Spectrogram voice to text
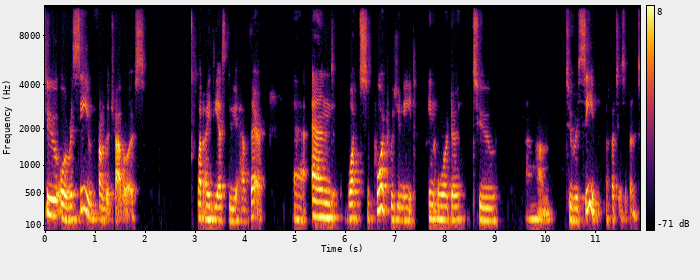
to or receive from the travelers? What ideas do you have there? Uh, and what support would you need in order to um, to receive a participant.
